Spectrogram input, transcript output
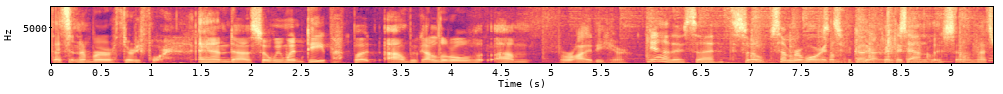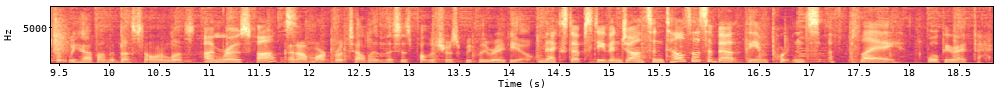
That's at number 34. And uh, so we went deep, but uh, we've got a little um, variety here. Yeah, there's uh, some, So, some rewards Some- for going yeah, further down exactly. list. So that's what we have on the bestseller list. I'm Rose Fox. And I'm Mark Rotella, and this is Publishers Weekly Radio. Next up, Steven Johnson tells us about the importance of play. We'll be right back.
